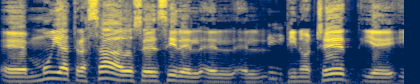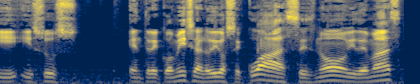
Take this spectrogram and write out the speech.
eh, muy atrasados, es decir, el, el- el Sí. Pinochet y, y- y sus, entre comillas, lo digo, secuaces, ¿no? Y demás,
